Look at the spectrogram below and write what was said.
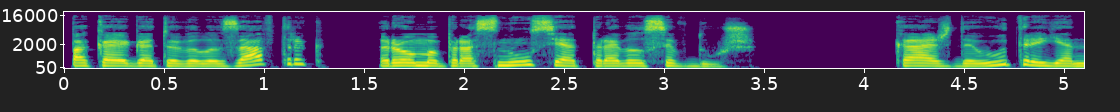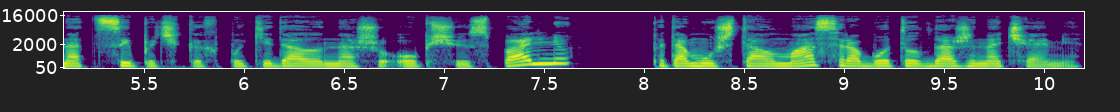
Пока я готовила завтрак, Рома проснулся и отправился в душ. Каждое утро я на цыпочках покидала нашу общую спальню, потому что Алмаз работал даже ночами.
